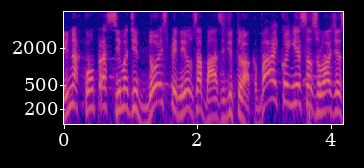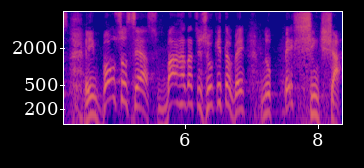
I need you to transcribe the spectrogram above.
e na compra acima de dois pneus à base de troca. Vai conheça as lojas em Bom Sucesso, Barra da Tijuca e também no Pechincha.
